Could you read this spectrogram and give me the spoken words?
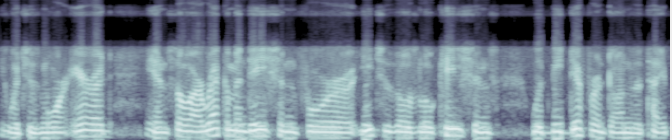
which is more arid. And so our recommendation for each of those locations would be different on the type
